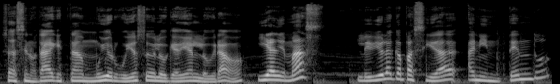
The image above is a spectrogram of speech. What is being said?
O sea, se notaba que estaban muy orgullosos de lo que habían logrado. Y además le dio la capacidad a Nintendo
